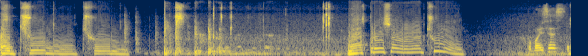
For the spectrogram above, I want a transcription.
El chuli, el chuli. ¿Me das permiso de agregar chuli? ¿Cómo dices? Me,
